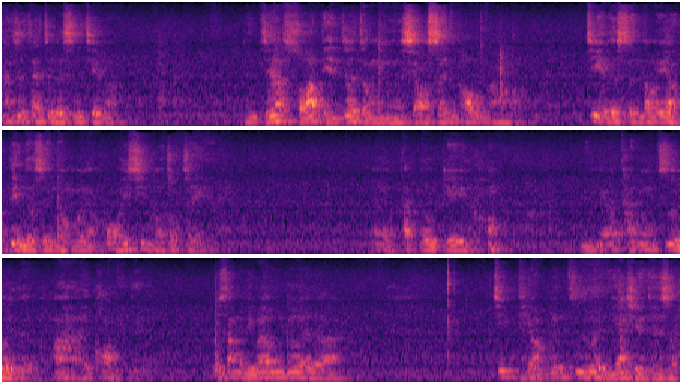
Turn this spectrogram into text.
但是在这个世间啊，你只要耍点这种小神通啊，借的神通也好，定的神通也好，哇，迄信徒足济嘞。哎呦，他都给吼，你跟他谈用智慧的，啊，还看不着。我上个礼拜问各位的，金条跟智慧，你要选择什么？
